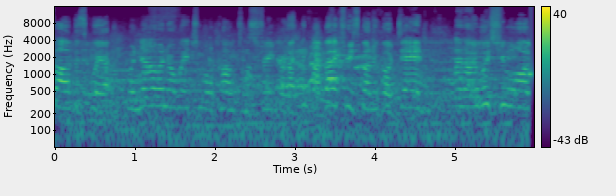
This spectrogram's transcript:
Trafalgar Square. We're now on our way to Old Compton Street, but I think my battery's going to go dead. And I wish you all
